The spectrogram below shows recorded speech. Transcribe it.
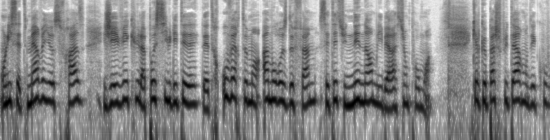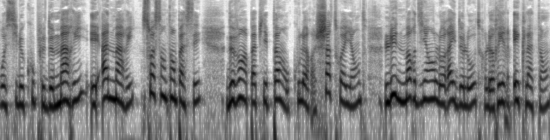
On lit cette merveilleuse phrase J'ai vécu la possibilité d'être ouvertement amoureuse de femmes. C'était une énorme libération pour moi. Quelques pages plus tard, on découvre aussi le couple de Marie et Anne-Marie, 60 ans passés, devant un papier peint aux couleurs chatoyantes, l'une mordillant l'oreille de l'autre, le rire éclatant.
